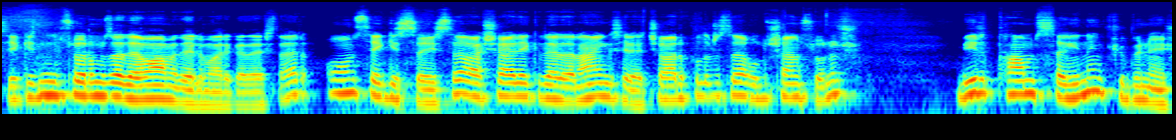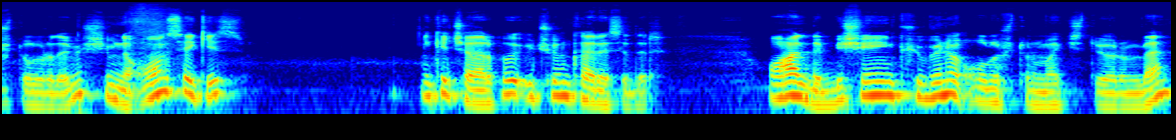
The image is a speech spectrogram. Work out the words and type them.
8. sorumuza devam edelim arkadaşlar. 18 sayısı aşağıdakilerden hangisiyle çarpılırsa oluşan sonuç bir tam sayının kübüne eşit olur demiş. Şimdi 18 2 çarpı 3'ün karesidir. O halde bir şeyin kübünü oluşturmak istiyorum ben.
